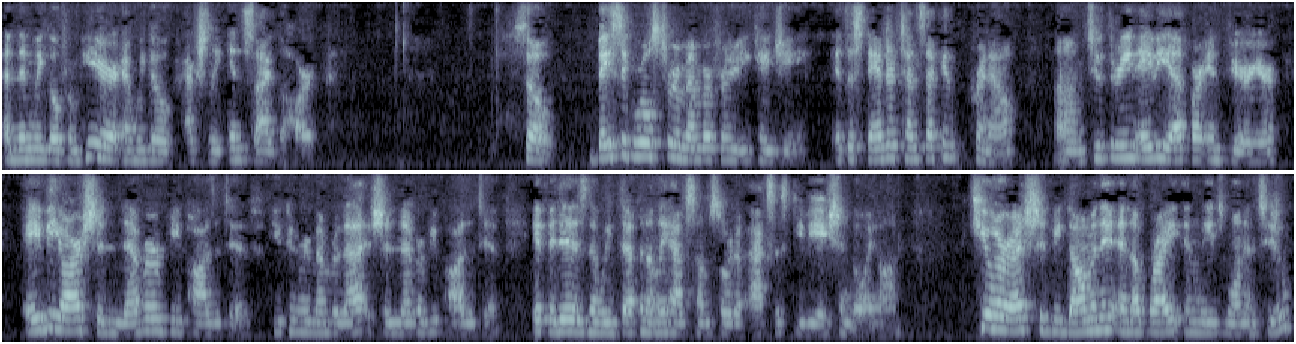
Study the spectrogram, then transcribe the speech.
and then we go from here and we go actually inside the heart. So basic rules to remember for your EKG. It's a standard 10 second printout. Um, 2, 3, and AVF are inferior. AVR should never be positive. You can remember that. It should never be positive. If it is, then we definitely have some sort of axis deviation going on. QRS should be dominant and upright in leads 1 and 2.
